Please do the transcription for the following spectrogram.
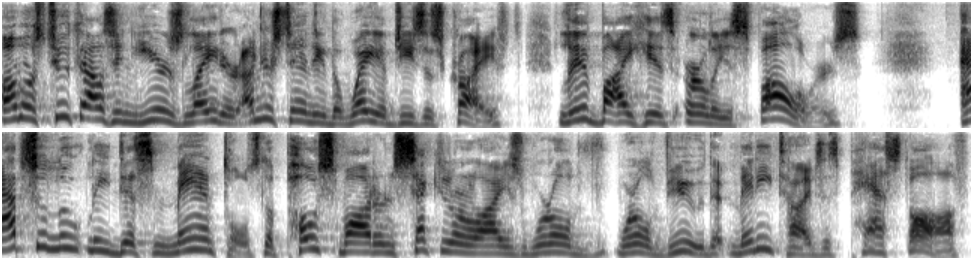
Almost 2,000 years later, understanding the way of Jesus Christ, lived by his earliest followers, absolutely dismantles the postmodern secularized world worldview that many times is passed off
